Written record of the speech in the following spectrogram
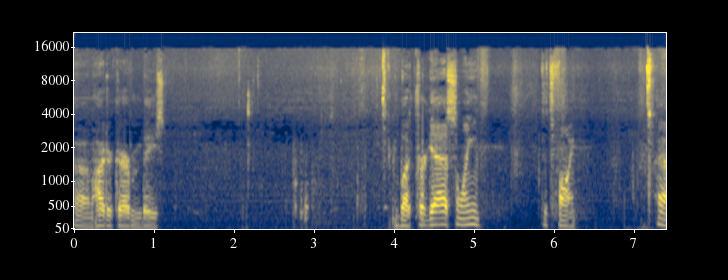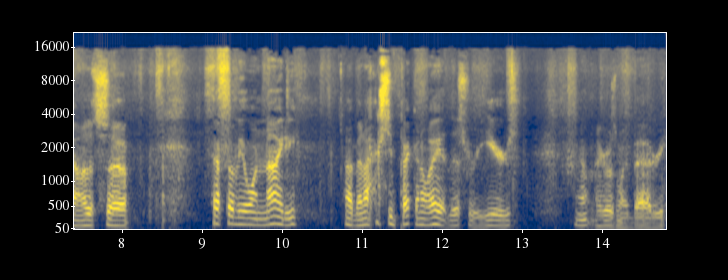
um, hydrocarbon-based. But for gasoline, it's fine. Yeah, it's uh, FW190. I've been actually pecking away at this for years. Oh, there goes my battery.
